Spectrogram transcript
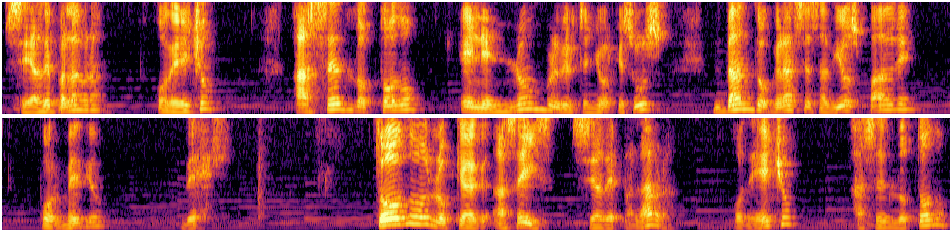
sea de palabra o de hecho, hacedlo todo en el nombre del Señor Jesús, dando gracias a Dios Padre por medio de Él. Todo lo que hacéis, sea de palabra o de hecho, hacedlo todo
